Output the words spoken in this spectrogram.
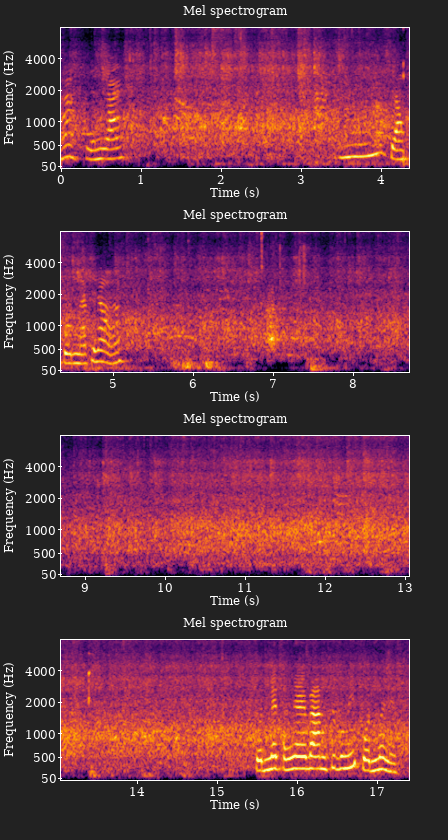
มาเสียงยายเสียงฝุ่นนะพี่น้องนะฝนเม็ดเป็นไงบ้างคือตรงนี้ฝนเมื่อนี่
